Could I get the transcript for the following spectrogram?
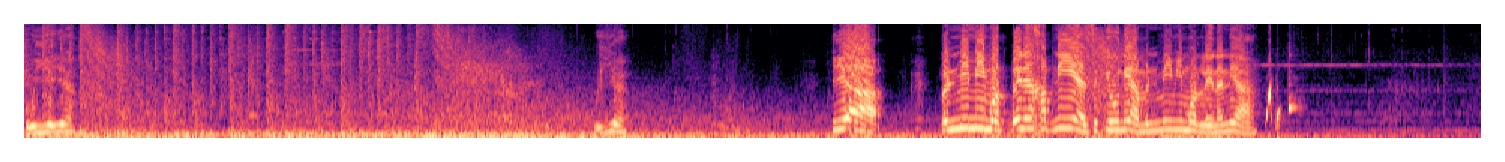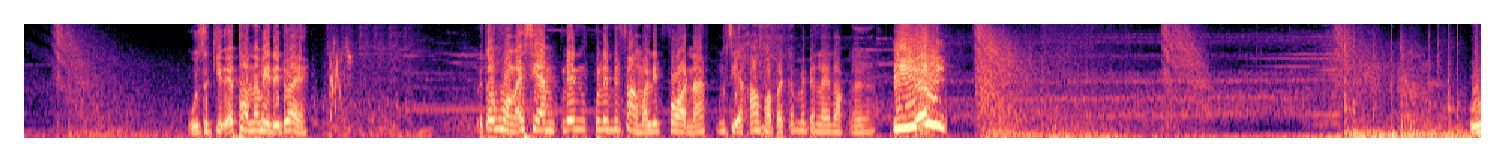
อุ้ยเยอุ้ ยเฮียเฮียมันไม่มีหมดด้วยนะครับเนี่ยสกิลเนี่ยมันไม่มีหมดเลยนะเนี่ยอู้สกิลเอฟทำดาเมจได้ด้วยไม่ต้องห่วงไอ้แซมกูเล่นกูเล่นเป็นฝั่งมาริดฟอร์ดนะมึงเสียค่าหัวไปก็ไม่เป็นไรหรอกเอออู้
